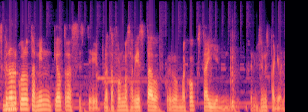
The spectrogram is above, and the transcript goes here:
es que no recuerdo también en qué otras este, plataformas había estado, pero me está ahí en televisión española.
